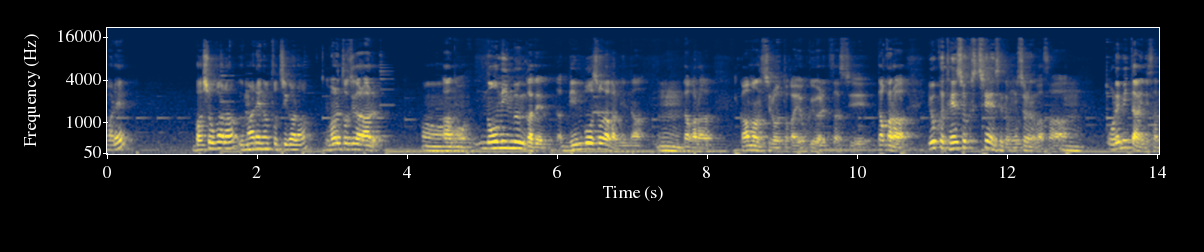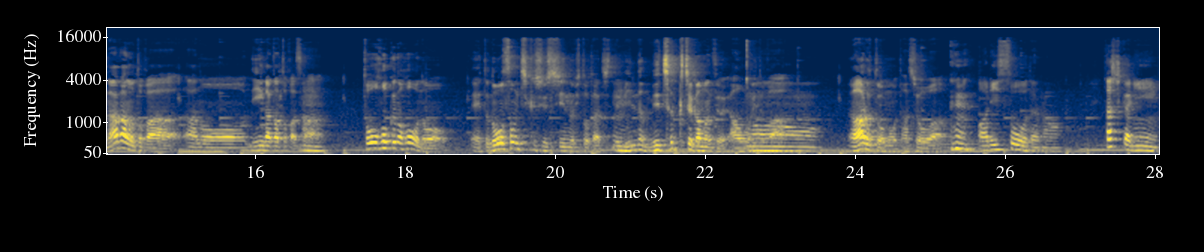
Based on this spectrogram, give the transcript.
あ、あれ？場所柄？生まれの土地柄？生まれの土地柄ある。ああの農民文化で貧乏症だからみんな。うん。だから我慢しろとかよく言われてたし。だからよく転職支援してて面白いのがさ、うん。俺みたいにさ長野とか、あのー新潟とかさ、東北の方の、えー、と農村地区出身の人たちってうん。みんなめちゃくちゃ我慢強い青森とあかあると思う多少は。ー ありそうだな。確かに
